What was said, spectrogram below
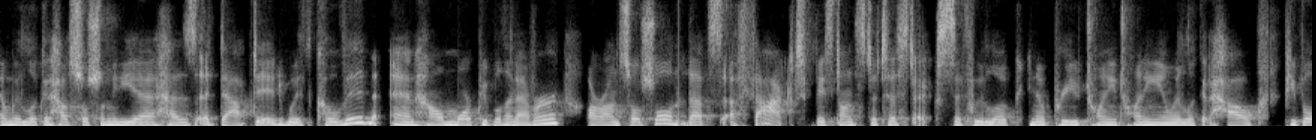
and we look at how social media has adapted with COVID and how more people than ever are on social. And that's a fact based on statistics. If we look, you know, pre 2020 and we look at how people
